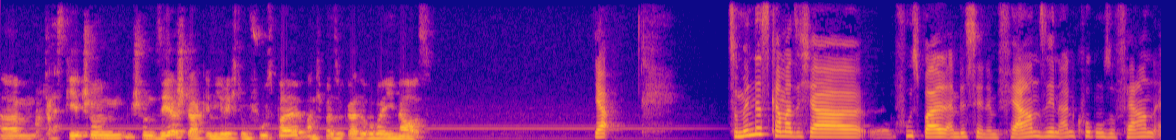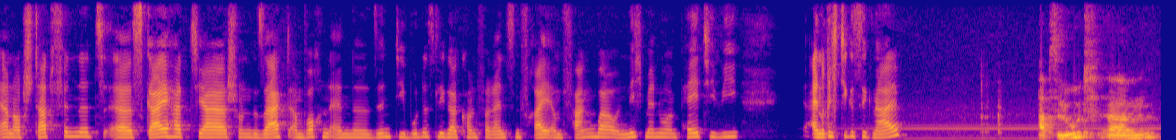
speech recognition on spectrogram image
ähm, das geht schon, schon sehr stark in die Richtung Fußball, manchmal sogar darüber hinaus. Ja. Zumindest kann man sich ja Fußball ein bisschen im Fernsehen angucken, sofern er noch stattfindet. Äh, Sky hat ja schon gesagt, am Wochenende sind die Bundesliga-Konferenzen frei empfangbar und nicht mehr nur im Pay-TV ein richtiges Signal? Absolut. Ähm,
